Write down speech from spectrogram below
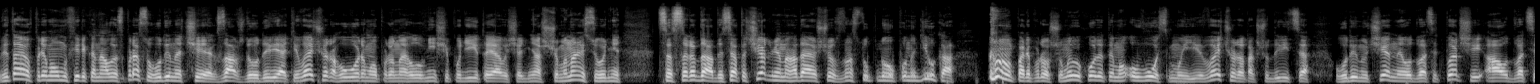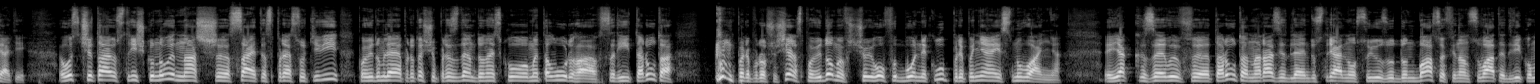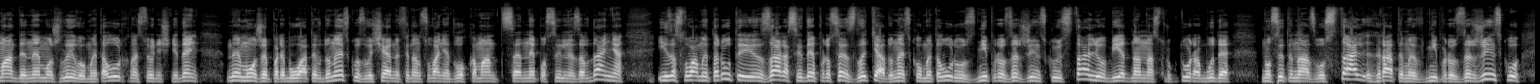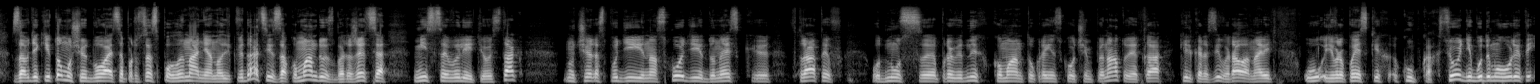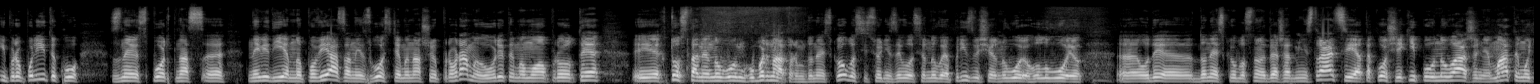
Вітаю в прямому ефірі каналу Еспресо. Година чи як завжди о 9 вечора. Говоримо про найголовніші події та явища дня, що минає. Сьогодні це середа, 10 червня. Нагадаю, що з наступного понеділка, перепрошую, ми виходитимо о 8 вечора. Так що дивіться годину ще не о 21, а о 20. Ось читаю стрічку новин. Наш е, сайт Еспресо ТВ повідомляє про те, що президент Донецького металурга Сергій Тарута перепрошую, ще раз повідомив, що його футбольний клуб припиняє існування. Як заявив е, Тарута, наразі для індустріального союзу Донбасу фінансувати дві команди неможливо. Металург на сьогоднішній день не може перебувати в Донецьку. Звичайно, фінансування двох команд це непосильне завдання. І за словами Тарути, зараз йде процес злиття Донецького металургу з Дніпродзержинською сталлю. Об'єднана структура буде носити назву Сталь, гратиме в Дніпродзержинську. Завдяки тому, що відбувається процес поглинання на ліквідації, за командою збережеться місце в еліті. Ось так ну, через події на сході Донецьк е, втратив одну з е, провідних команд українського чемпіонату, яка кілька разів грала навіть у європейських кубках. Сьогодні будемо говорити і про політику. З нею спорт нас е, невід'ємно пов'язаний з гостями нашої програми. Говоритимемо про те, хто стане новим губернатором Донецької області. Сьогодні з'явилося нове прізвище новою головою Донецької обласної держадміністрації, а також які повноваження матимуть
